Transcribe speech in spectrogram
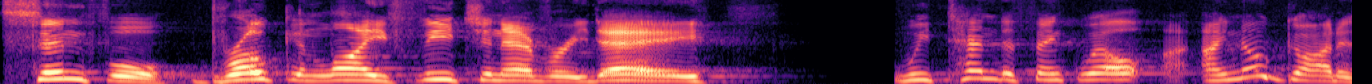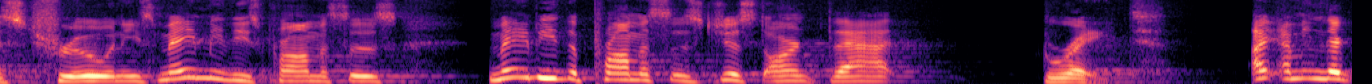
sinful, broken life each and every day, we tend to think, well, I know God is true and He's made me these promises. Maybe the promises just aren't that great. I, I mean, they're,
